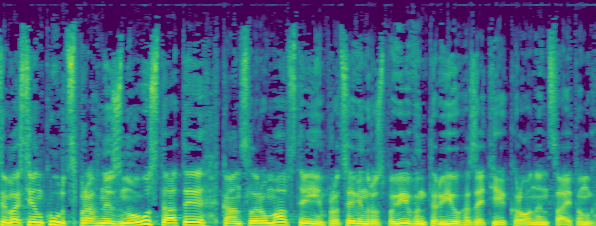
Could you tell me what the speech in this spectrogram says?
Себастьян Курц прагне знову стати канцлером Австрії. Про це він розповів в інтерв'ю газеті Кроненцайтунг.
